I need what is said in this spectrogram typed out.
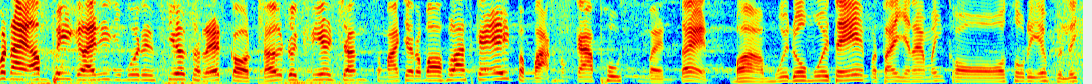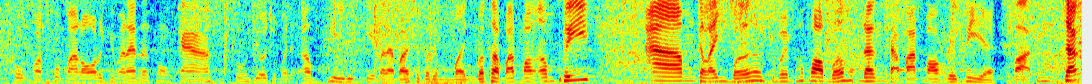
ប៉ុន្តែ MP កន្លែងនេះជាមួយនឹង Seal Turret ក៏នៅដូចគ្នាអញ្ចឹងសមាជិករបស់ Flash KA ពិបាកក្នុងការ push មែនតើបាទមួយដូរមួយទេប៉ុន្តែយ៉ាងណាមិញក៏ Sorry M Felix ក៏គាត់ធ្វើបានល្អដូចគ្នាដែរនៅក្នុងការទោះយកជាមួយនឹង MP ដូចគ្នាដែរបាទជាមួយនឹងមិញបើសិនបាត់បង់ MP អឺកន្លែងបើជាមួយ Pop Pop បើដឹងតែបាត់បង់ដូចគ្នាបាទអញ្ចឹង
